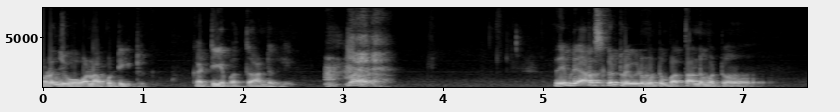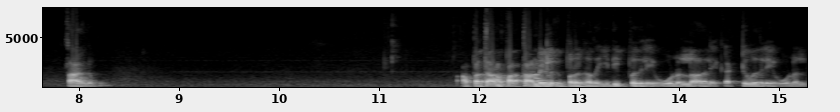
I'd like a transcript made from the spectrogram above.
உடஞ்சி ஒவ்வொன்றா கொட்டிக்கிட்டு இருக்கு. கட்டிய பத்து ஆண்டுகளில். அது எப்படி அரசு கட்டுற வீடு மட்டும் பத்தாண்டு மட்டும் தாங்குது? அப்போ தான் பத்தாண்டுகளுக்கு பிறகு அதை இடிப்பதிலே ஊழல் அதில் கட்டுவதிலே ஊழல்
